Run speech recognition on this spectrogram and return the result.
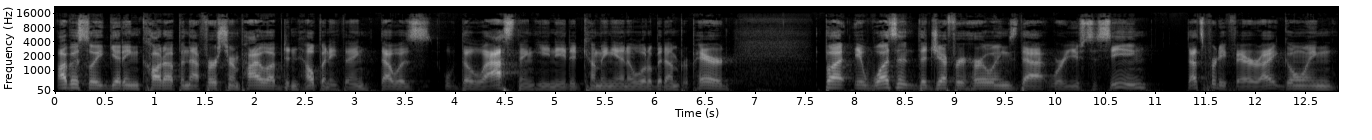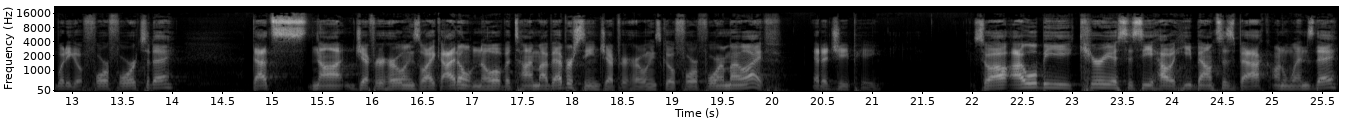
Obviously, getting caught up in that first turn pileup didn't help anything. That was the last thing he needed, coming in a little bit unprepared. But it wasn't the Jeffrey Herlings that we're used to seeing. That's pretty fair, right? Going, what do you go, 4 4 today? That's not Jeffrey Herlings like. I don't know of a time I've ever seen Jeffrey Herlings go 4 4 in my life at a GP. So I'll, I will be curious to see how he bounces back on Wednesday.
